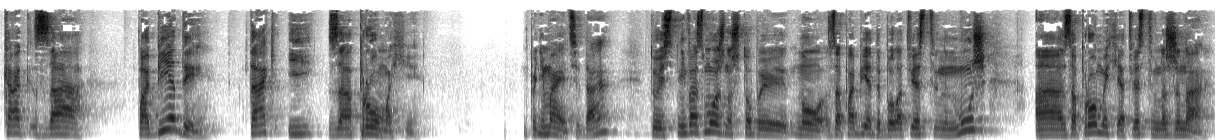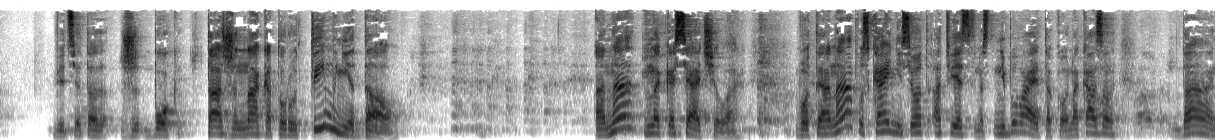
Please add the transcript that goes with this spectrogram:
как за победы, так и за промахи. Понимаете, да? То есть невозможно, чтобы ну, за победы был ответственен муж, а за промахи ответственна жена. Ведь это Бог, та жена, которую ты мне дал, она накосячила. Вот и она пускай несет ответственность. Не бывает такого. Наказан... Да,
